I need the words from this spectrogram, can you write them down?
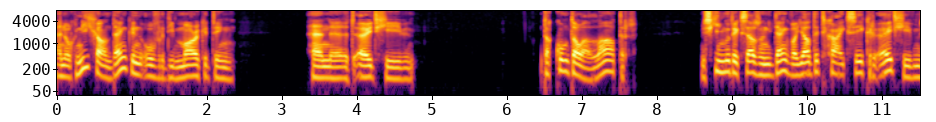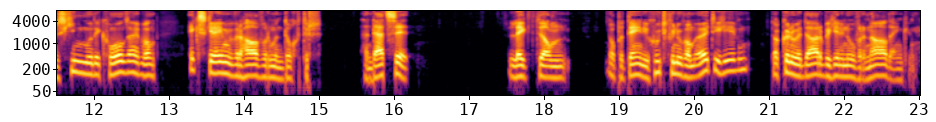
en nog niet gaan denken over die marketing en uh, het uitgeven. Dat komt dan wel later. Misschien moet ik zelfs nog niet denken van ja, dit ga ik zeker uitgeven. Misschien moet ik gewoon zeggen van ik schrijf een verhaal voor mijn dochter. En that's it. Lijkt het dan op het einde goed genoeg om uit te geven? Dan kunnen we daar beginnen over nadenken.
